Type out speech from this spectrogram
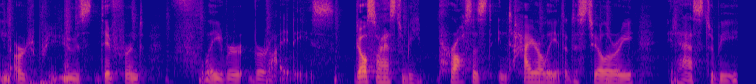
in order to produce different flavor varieties. It also has to be processed entirely at a distillery. It has to be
